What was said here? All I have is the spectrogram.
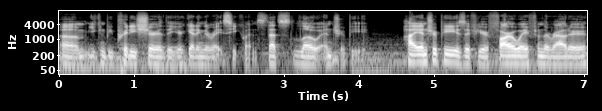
um, you can be pretty sure that you're getting the right sequence. That's low entropy. High entropy is if you're far away from the router,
